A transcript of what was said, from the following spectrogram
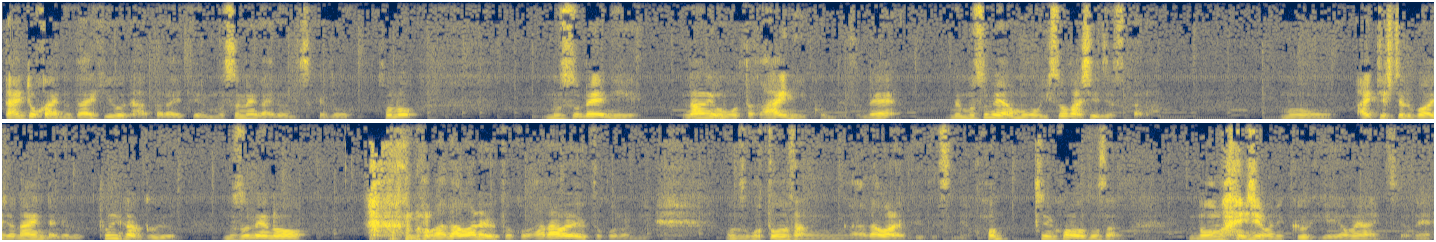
大都会の大企業で働いている娘がいるんですけど、その娘に何を思ったか会いに行くんですね。で、娘はもう忙しいですから、もう相手してる場合じゃないんだけど、とにかく娘の、あの、現れるところ、現れるところに、お父さんが現れてですね、本当にこのお父さん、ノーマ以上に空気が読めないんですよね。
